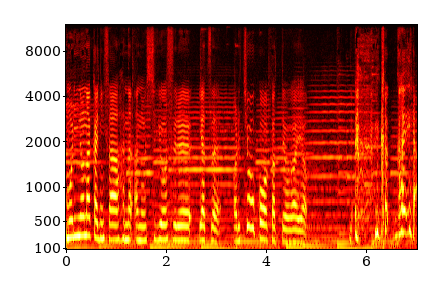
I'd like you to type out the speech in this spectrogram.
森の中にさはなあの修行するやつ。あれ超怖かったよガイア。ガガイア。ガイ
